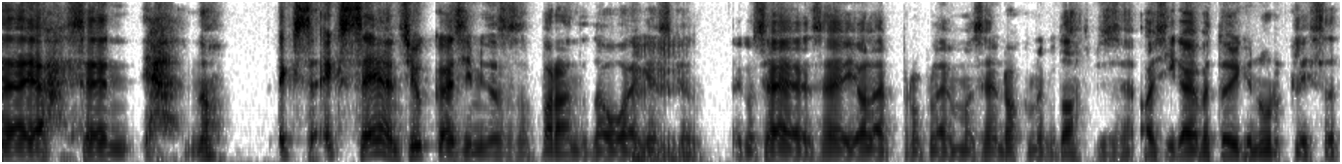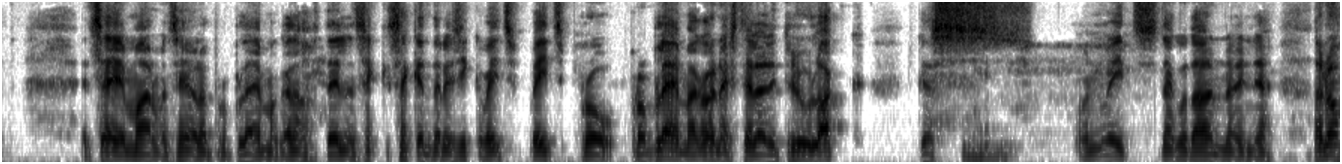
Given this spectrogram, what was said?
äh, jah, see on jah, noh eks, eks see on sihuke asi, mida sa saad parandada hooaja mm keskel, nagu see, see ei ole probleem, see on rohkem nagu tahtmise asi ka ja võtta õige nurk lihtsalt. et see, ma arvan, see ei ole probleem, aga noh, teil on secondary's ikka veits, veits pro, probleem, aga õnneks teil oli Drew Luck, kes on veits nagu ta on, on ju. aga no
